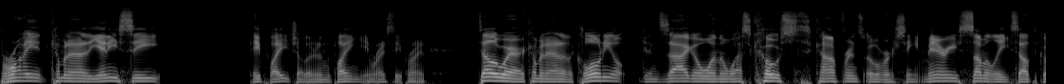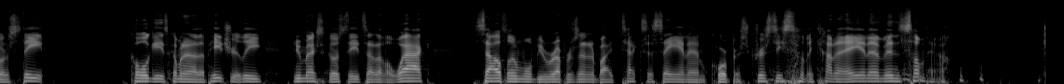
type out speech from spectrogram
Bryant coming out of the NEC. They play each other in the play-in game. Wright State, Bryant. Delaware coming out of the Colonial. Gonzaga won the West Coast Conference over St. Mary. Summit League, South Dakota State. Colgate's coming out of the Patriot League. New Mexico State's out of the WAC. Southland will be represented by Texas A&M Corpus Christi, so they kind of A&M in somehow.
